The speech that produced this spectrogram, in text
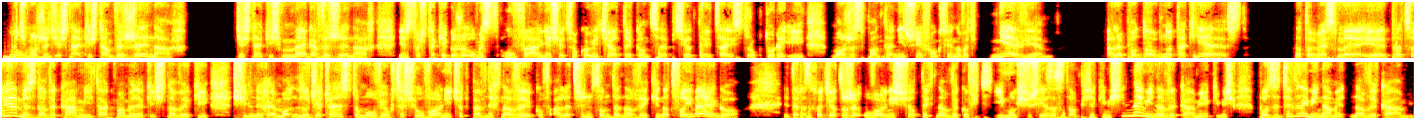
Być mhm. może gdzieś na jakichś tam wyżynach gdzieś na jakichś mega wyżynach jest coś takiego, że umysł uwalnia się całkowicie od tej koncepcji, od tej całej struktury i może spontanicznie funkcjonować. Nie wiem, ale podobno tak jest. Natomiast my y, pracujemy z nawykami, tak? Mamy jakieś nawyki silnych emocji. Ludzie często mówią, chcę się uwolnić od pewnych nawyków, ale czym są te nawyki? No twoim ego. I teraz chodzi o to, że uwolnisz się od tych nawyków i, i musisz je zastąpić jakimiś innymi nawykami, jakimiś pozytywnymi nawykami.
